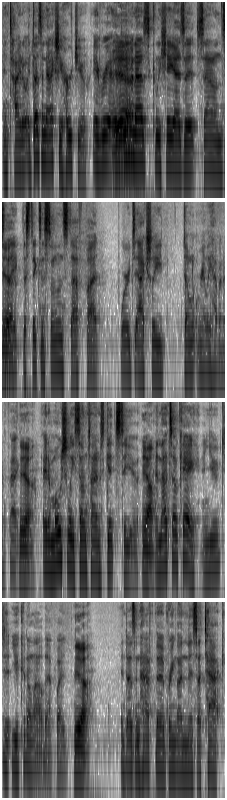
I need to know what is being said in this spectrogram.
entitle. It doesn't actually hurt you. It re- Yeah. even as cliche as it sounds, Yeah. like the sticks and stones stuff, but words actually don't really have an effect. yeah. It emotionally sometimes gets to you, Yeah. and that's okay. And you you can allow that, but Yeah. it doesn't have to bring on this attack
